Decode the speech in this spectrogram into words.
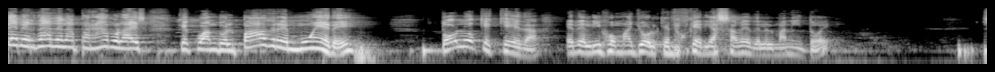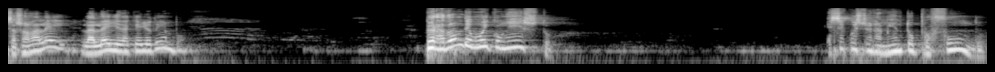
de verdad de la parábola es que cuando el padre muere, todo lo que queda es del hijo mayor que no quería saber del hermanito, ¿eh? Esas son las leyes, las leyes de aquellos tiempos. Pero ¿a dónde voy con esto? Ese cuestionamiento profundo.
